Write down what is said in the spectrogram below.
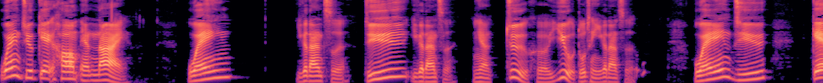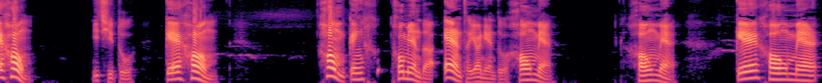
When do you get home at night? When 一个单词，do 一个单词。你看，do 和 you 读成一个单词。When do you get home？一起读，get home。home 跟后面的 ant 要连读，home man，home man。get home at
